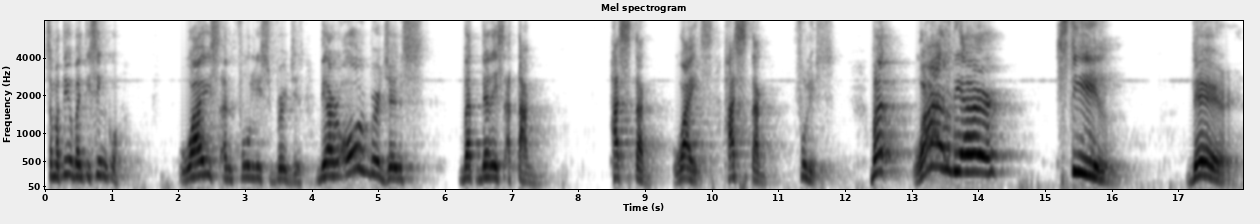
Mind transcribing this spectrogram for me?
Sa Mateo 25, wise and foolish virgins. They are all virgins, but there is a tag. Hashtag wise, hashtag foolish. But while they are still there,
